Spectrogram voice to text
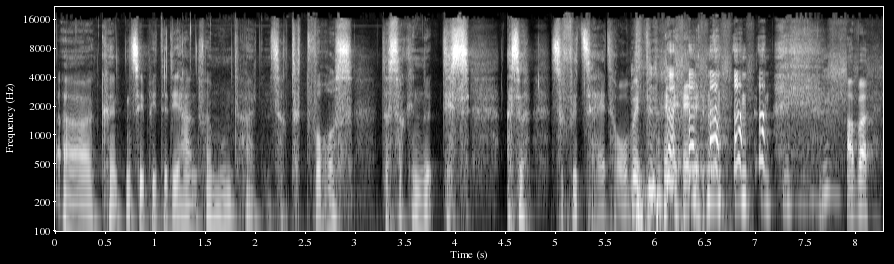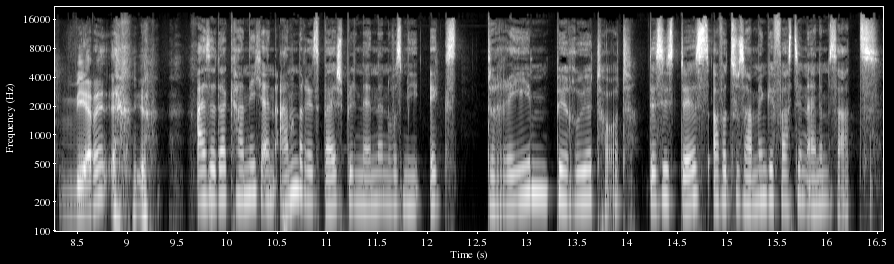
äh, könnten Sie bitte die Hand vor den Mund halten? Sagt er, was? Da sage ich nur, das, also so viel Zeit habe ich nicht. Aber wäre, ja. Also da kann ich ein anderes Beispiel nennen, was mich extrem berührt hat. Das ist das, aber zusammengefasst in einem Satz.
